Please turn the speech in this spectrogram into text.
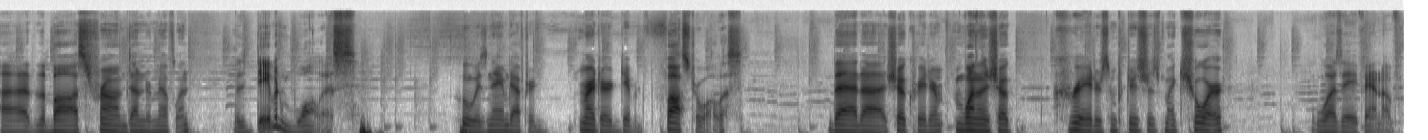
uh, the boss from Dunder Mifflin. It was David Wallace, who was named after writer David Foster Wallace. That uh, show creator, one of the show creators and producers, Mike Schur, was a fan of.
